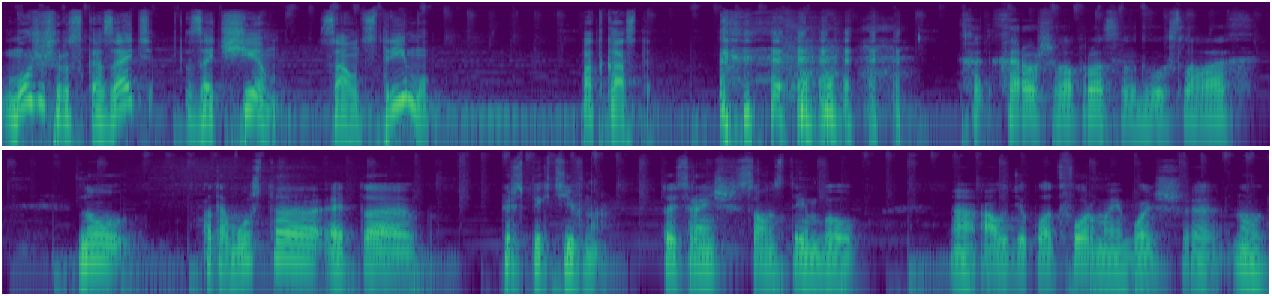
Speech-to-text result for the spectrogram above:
можешь рассказать, зачем саундстриму подкасты? Хороший вопрос в двух словах. Ну, потому что это перспективно. То есть раньше Soundstream был а, аудиоплатформой больше, ну,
